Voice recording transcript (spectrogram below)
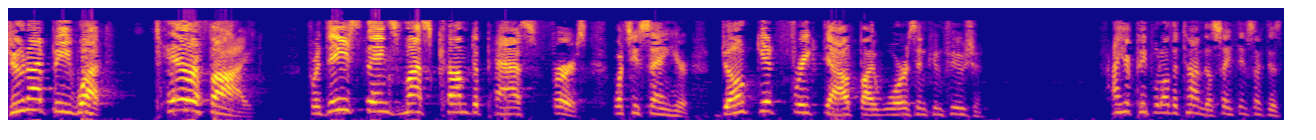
do not be what? terrified. For these things must come to pass first. What's he saying here? Don't get freaked out by wars and confusion. I hear people all the time, they'll say things like this,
